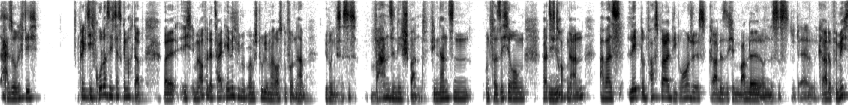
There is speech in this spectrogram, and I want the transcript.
also richtig, richtig froh, dass ich das gemacht habe. Weil ich im Laufe der Zeit, ähnlich wie mit meinem Studium herausgefunden habe, übrigens, es ist wahnsinnig spannend. Finanzen und Versicherungen hört sich Mhm. trocken an, aber es lebt unfassbar. Die Branche ist gerade sich im Wandel und es ist äh, gerade für mich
